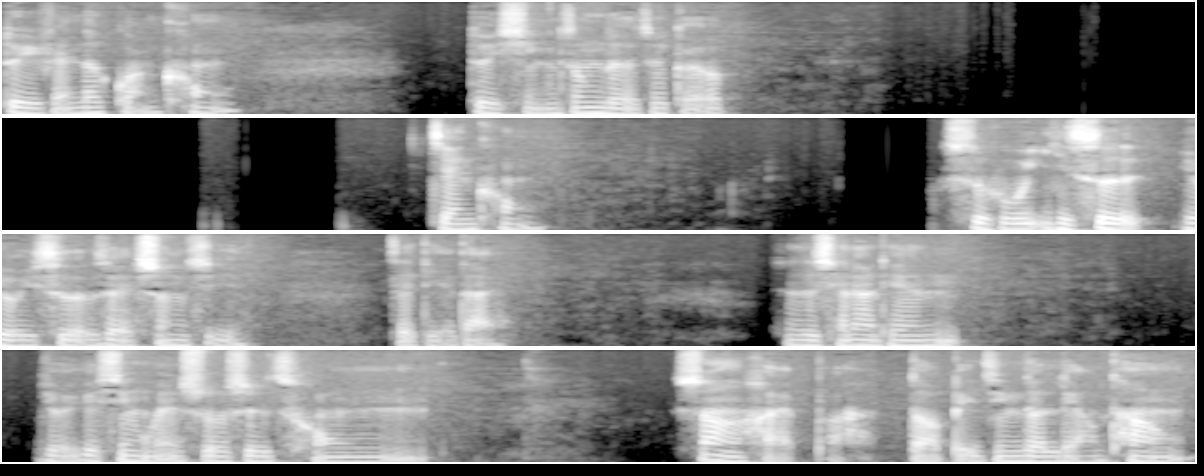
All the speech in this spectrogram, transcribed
对人的管控，对行踪的这个。监控似乎一次又一次的在升级，在迭代，甚至前两天有一个新闻说是从上海吧到北京的两趟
